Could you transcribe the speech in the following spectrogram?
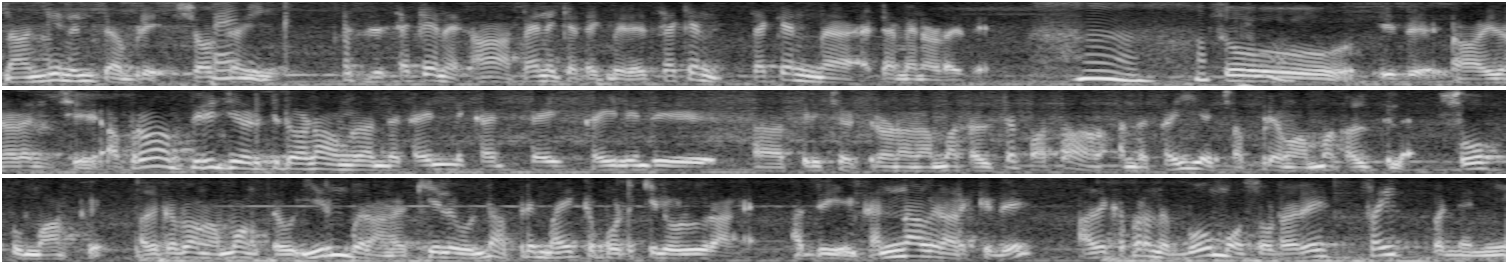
நான் அங்கேயே நின்றுட்டேன் அப்படியே ஷாக் ஆகி. செகண்ட் ஆ பேனிக் அட்டாக் மாதிரி செகண்ட் செகண்ட் அட்டாக் என்னோட இது. ஸோ இது ஆ, இது நடந்துச்சு. அப்புறம் பிரிச்சு எடுத்துட்டோன்னா அவங்க அந்த கையில கை கையிலேருந்து பிரிச்சு எடுத்துட்டோம் அவங்க அம்மா கழுத்தை பார்த்தா அந்த கையை வச்சு அப்படியே அவங்க அம்மா கழுத்துல சோப்பு மாக்கு. அதுக்கப்புறம் அவங்க அம்மா இரும்புறாங்க. கீழே விழுந்து அப்படியே மயக்க போட்டு கீழே விழுகுறாங்க அது கண்ணால நடக்குது. அதுக்கப்புறம் அந்த போமோ சொல்றாரு ஃபைட் பண்ண நீ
